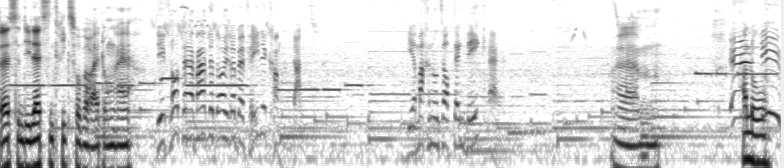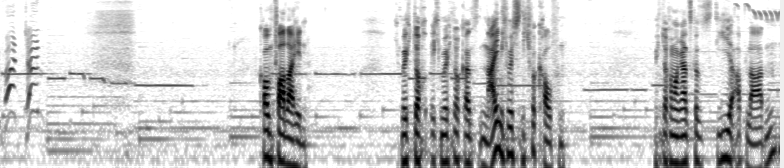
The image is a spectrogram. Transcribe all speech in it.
Das sind die letzten Kriegsvorbereitungen, ey. Die Flotte erwartet eure Befehle, Kommandant. Wir machen uns auf den Weg, Herr. Ähm, Hallo. Komm, fahr dahin. Ich möchte doch, ich möchte noch ganz, nein, ich möchte es nicht verkaufen. Ich möchte doch mal ganz kurz die hier abladen.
